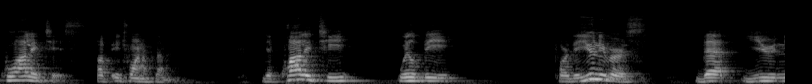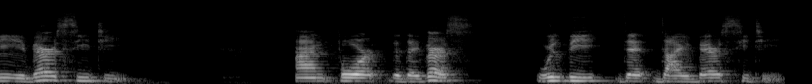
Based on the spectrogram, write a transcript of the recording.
qualities of each one of them. the quality will be for the universe, the university. And for the diverse will be the diversity.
